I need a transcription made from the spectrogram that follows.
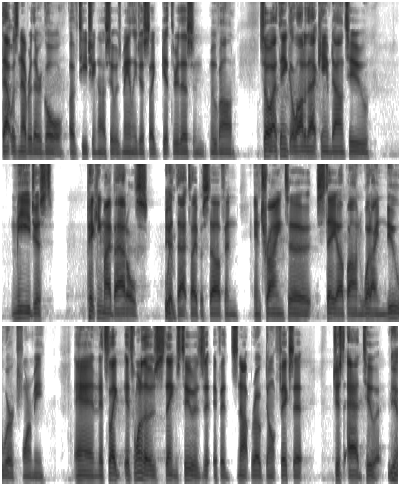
that was never their goal of teaching us. It was mainly just like get through this and move on. So I think a lot of that came down to me just picking my battles Yeah. with that type of stuff and and trying to stay up on what I knew worked for me. And it's like it's one of those things too is if it's not broke, don't fix it. Just add to it yeah.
